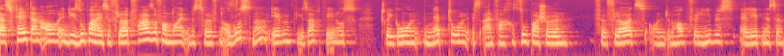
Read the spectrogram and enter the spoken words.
das fällt dann auch in die super heiße Flirtphase vom 9. bis 12. August. Ne? Eben, wie gesagt, Venus, Trigon, Neptun ist einfach super schön für Flirts und überhaupt für Liebeserlebnisse.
